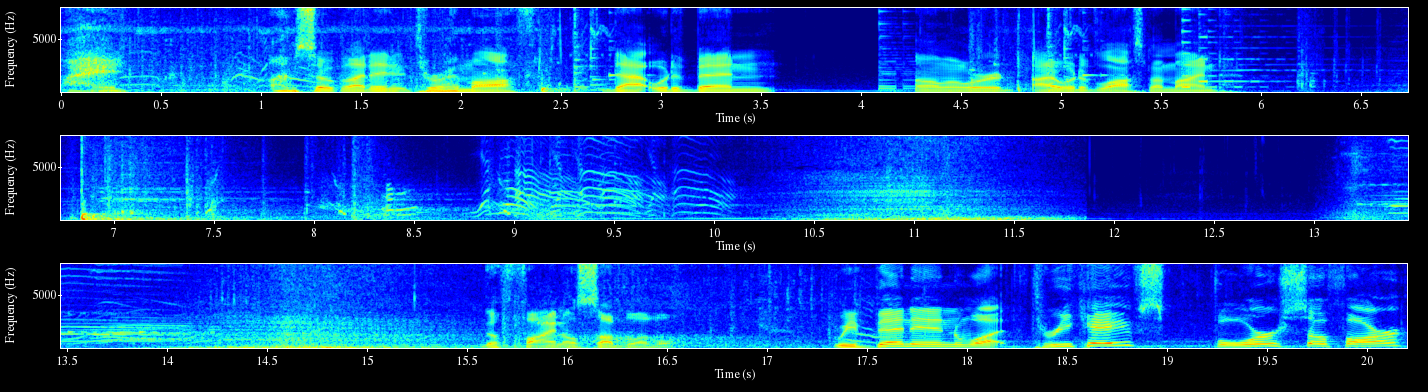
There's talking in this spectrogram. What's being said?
I, I'm so glad I didn't throw him off. That would have been... Oh, my word. I would have lost my mind. The final sublevel. We've been in, what, three caves? Four so far?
